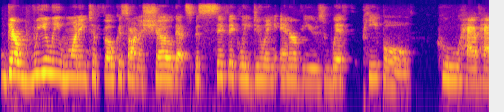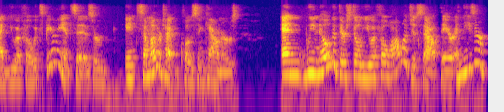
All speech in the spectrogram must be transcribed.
they're really wanting to focus on a show that's specifically doing interviews with people who have had UFO experiences or in some other type of close encounters. And we know that there's still UFOologists out there, and these are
